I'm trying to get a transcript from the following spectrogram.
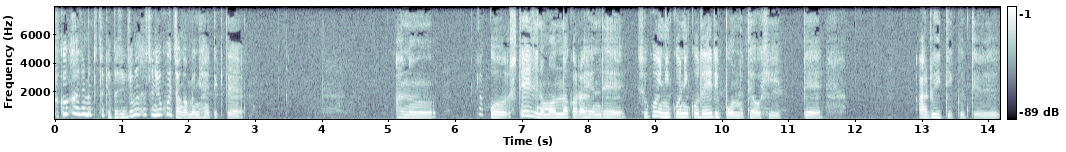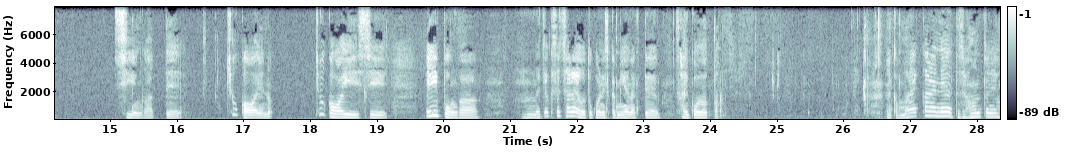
曲が始まった時私一番最初に横井ちゃんが目に入ってきてあの結構ステージの真ん中ら辺ですごいニコニコでエリポンの手を引いて歩いていくっていうシーンがあって超可愛いの。超可愛いしエリポンがめちゃくちゃチャラい男にしか見えなくて最高だった。なんか前からね私本当に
